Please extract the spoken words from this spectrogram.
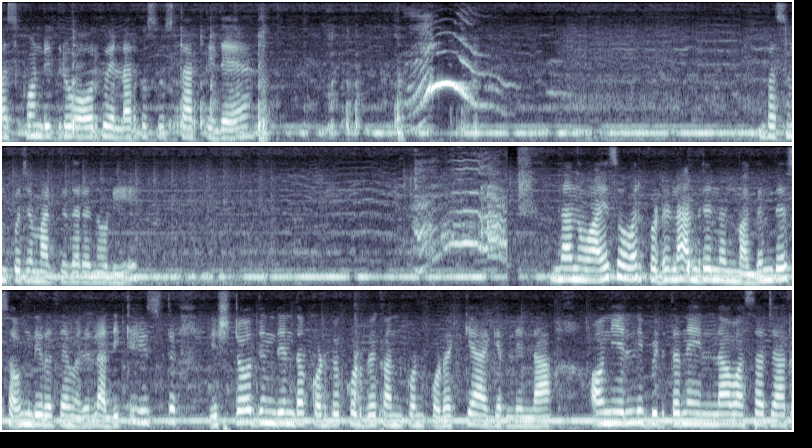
ಹಸ್ಕೊಂಡಿದ್ರು ಅವ್ರಿಗೂ ಎಲ್ಲರಿಗೂ ಸುಸ್ತಾಗ್ತಿದೆ. ಬಸವನ ಪೂಜೆ ಮಾಡ್ತಿದ್ದಾರೆ ನೋಡಿ. ನಾನು ವಾಯ್ಸ್ ಓವರ್ ಕೊಡೋಣ ಅಂದರೆ ನನ್ನ ಮಗನದೇ ಸೌಂಡ್ ಇರುತ್ತೆ ಮನೇಲಿ. ಅದಕ್ಕೆ ಇಷ್ಟು, ಎಷ್ಟೋ ದಿನದಿಂದ ಕೊಡ್ಬೇಕು ಕೊಡ್ಬೇಕು ಅಂದ್ಕೊಂಡು ಕೊಡೋಕ್ಕೆ ಆಗಿರಲಿಲ್ಲ. ಅವನು ಎಲ್ಲಿ ಬಿಡ್ತಾನೆ ಇಲ್ಲ, ಹೊಸ ಜಾಗ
